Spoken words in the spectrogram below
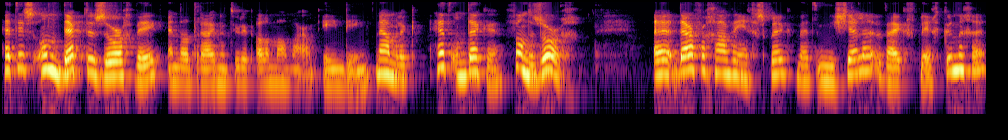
Het is Ontdekte Zorgweek en dat draait natuurlijk allemaal maar om één ding, namelijk het ontdekken van de zorg. Uh, daarvoor gaan we in gesprek met Michelle, wijkverpleegkundige,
